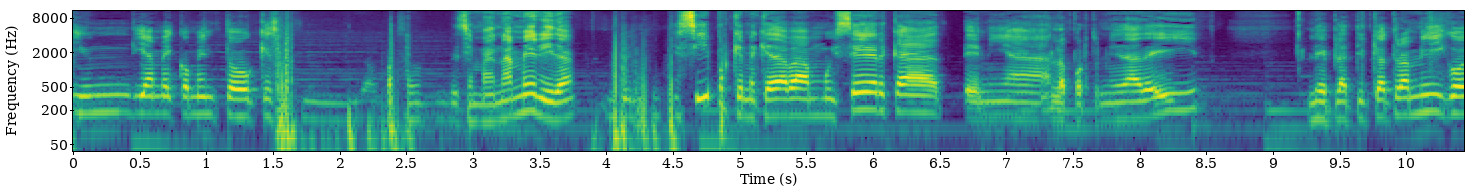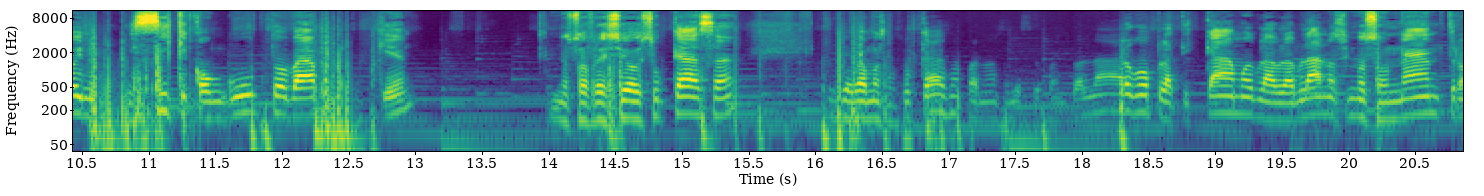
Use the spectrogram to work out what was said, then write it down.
Y un día me comentó que de semana a Mérida. sí, porque me quedaba muy cerca, tenía la oportunidad de ir le platiqué a otro amigo y me dijo, sí, que con gusto vamos. que Nos ofreció su casa. Llegamos a su casa para no hacerle este cuento largo, platicamos, bla, bla, bla, nos fuimos a un antro.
